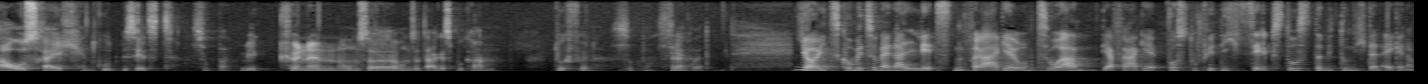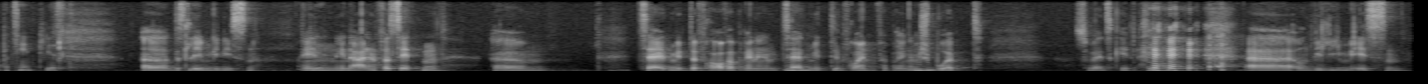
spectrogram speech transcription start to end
ausreichend gut besetzt. Super. Wir können unser, unser Tagesprogramm durchführen. Super, sehr ja. gut. Ja, jetzt komme ich zu meiner letzten Frage und zwar der Frage, was du für dich selbst tust, damit du nicht dein eigener Patient wirst. Äh, das Leben genießen. In, in allen Facetten. Ähm, Zeit mit der Frau verbringen, Zeit mhm. mit den Freunden verbringen, mhm. Sport, soweit es geht. Ja. äh, und wir lieben Essen.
